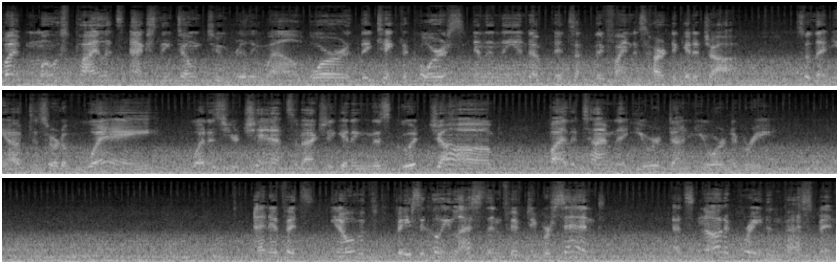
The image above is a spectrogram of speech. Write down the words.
but most pilots actually don't do really well, or they take the course and then they end up it's they find it's hard to get a job. So then you have to sort of weigh what is your chance of actually getting this good job by the time that you are done your degree. And if it's, you know, if basically less than 50%, that's not a great investment.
